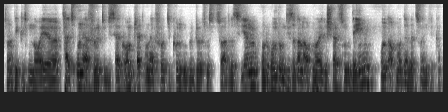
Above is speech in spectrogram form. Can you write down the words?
sondern wirklich neue, teils unerfüllte, bisher komplett unerfüllte Kundenbedürfnisse zu adressieren und rund um diese dann auch neue Geschäftsmodelle und auch Modelle zu entwickeln.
